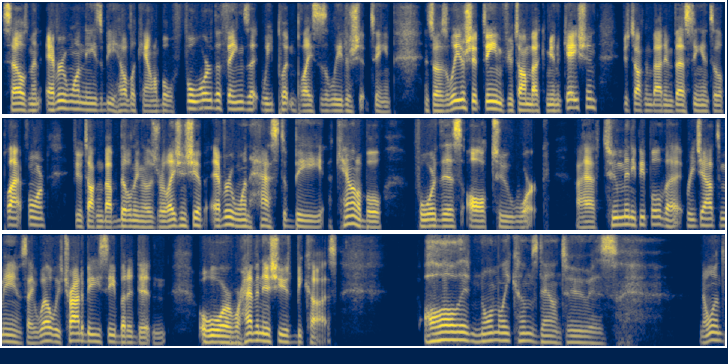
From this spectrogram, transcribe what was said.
salesmen, everyone needs to be held accountable for the things that we put in place as a leadership team. And so, as a leadership team, if you're talking about communication, if you're talking about investing into the platform, you're talking about building those relationships, everyone has to be accountable for this all to work. I have too many people that reach out to me and say, well, we've tried a BDC, but it didn't, or we're having issues because all it normally comes down to is no one's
